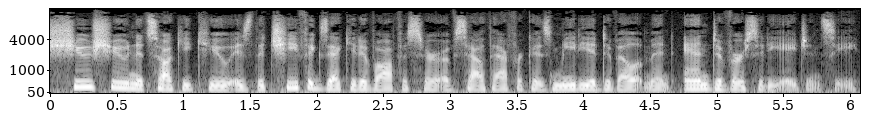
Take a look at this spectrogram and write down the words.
Shoeshoe Ntsoaki Qhu is the Chief Executive Officer of South Africa's Media Development and Diversity Agency,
